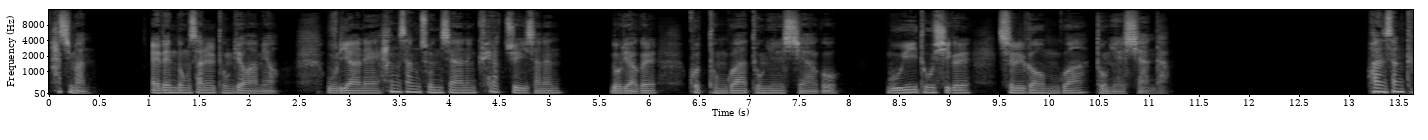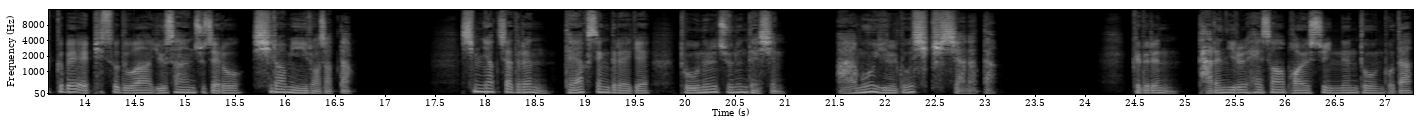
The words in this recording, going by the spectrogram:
하지만 에덴 동산을 동경하며 우리 안에 항상 존재하는 쾌락주의자는 노력을 고통과 동일시하고 무의 도식을 즐거움과 동일시한다. 환상 특급의 에피소드와 유사한 주제로 실험이 이뤄졌다. 심리학자들은 대학생들에게 돈을 주는 대신 아무 일도 시키지 않았다. 그들은 다른 일을 해서 벌 수 있는 돈보다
